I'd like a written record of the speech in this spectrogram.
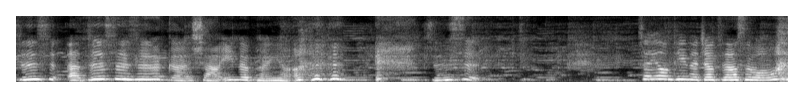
芝士啊，芝士是那个小英的朋友。芝士，这用听的就知道是嗡嗡。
